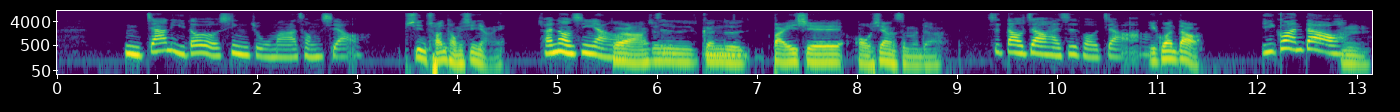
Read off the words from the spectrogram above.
嗯。你家里都有信主吗？从小？信传统信仰哎。传统信仰哦。对啊，就是跟着。嗯拜一些偶像什么的，是道教还是佛教啊？一贯道，一贯道。嗯，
